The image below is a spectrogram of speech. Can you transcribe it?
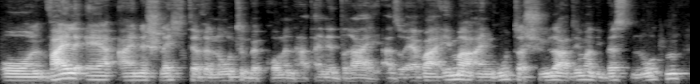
und weil er eine schlechtere Note bekommen hat, eine 3. Also er war immer ein guter Schüler, hat immer die besten Noten.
